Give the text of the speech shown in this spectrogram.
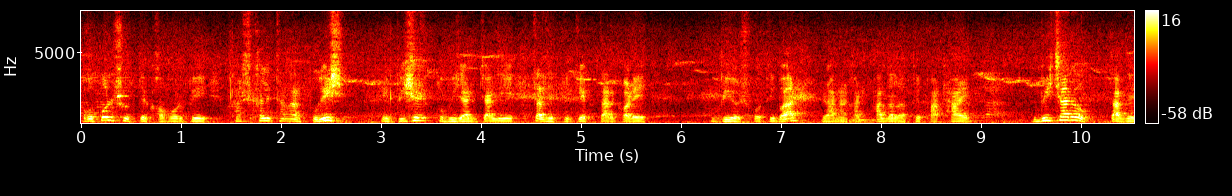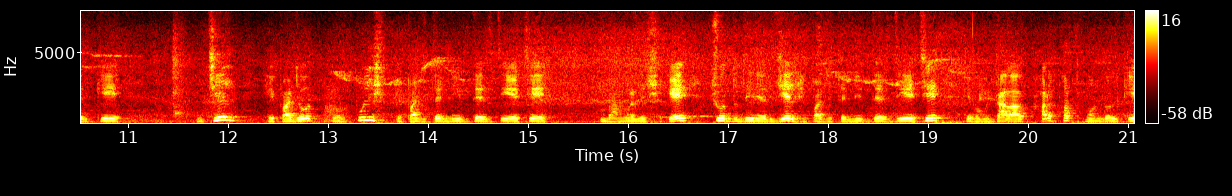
গোপন সূত্রে খবর পেয়ে হাঁসখালী থানার পুলিশ এই বিশেষ অভিযান চালিয়ে তাদেরকে গ্রেপ্তার করে। বৃহস্পতিবার রানাঘাট আদালতে পাঠায়। বিচারক তাদেরকে জেল হেফাজত এবং পুলিশ হেফাজতের নির্দেশ দিয়েছে। বাংলাদেশিকে চোদ্দ দিনের জেল হেফাজতের নির্দেশ দিয়েছে এবং দালাল আরফাত মণ্ডলকে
